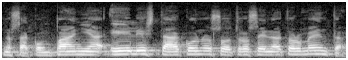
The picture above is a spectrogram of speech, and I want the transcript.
nos acompaña. Él está con nosotros en la tormenta.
